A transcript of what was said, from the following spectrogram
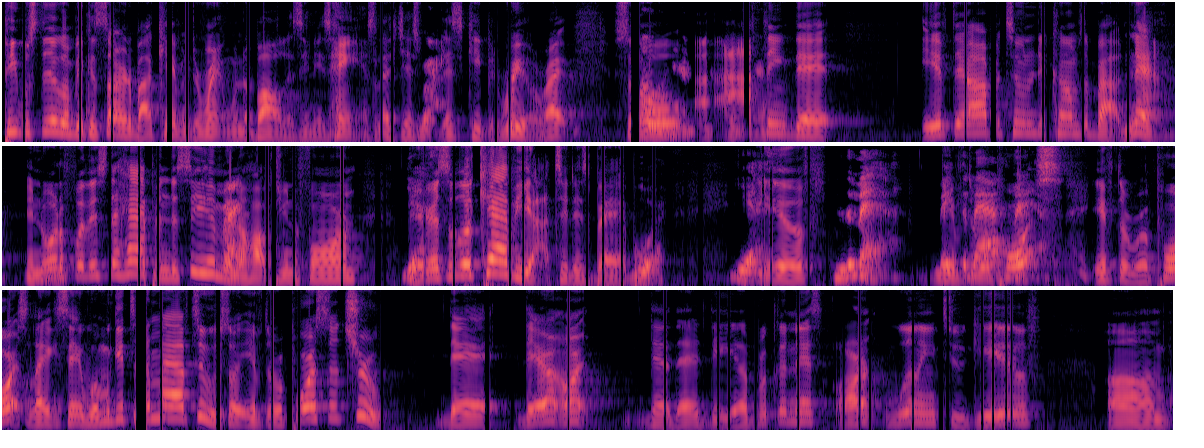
people still gonna be concerned about Kevin Durant when the ball is in his hands. Let's just Right. let's keep it real, right? So Oh, yeah. I, I think that if the opportunity comes about now, in order for this to happen, to see him in the Hawks uniform, Yes. there's a little caveat to this bad boy. Yes. If Do the math. Make if the, the, math reports, if the reports, like I said, when we get to the math too. So if the reports are true that there aren't that, that the uh, Brooklyn Nets aren't willing to give um,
